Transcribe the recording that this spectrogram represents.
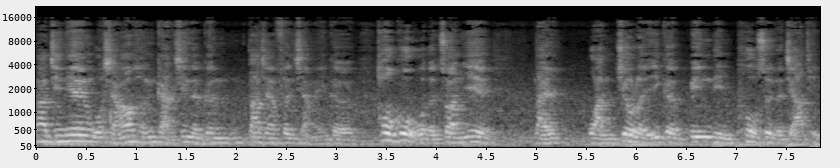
那今天我想要很感性的跟大家分享一个，透过我的专业来挽救了一个濒临破碎的家庭。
